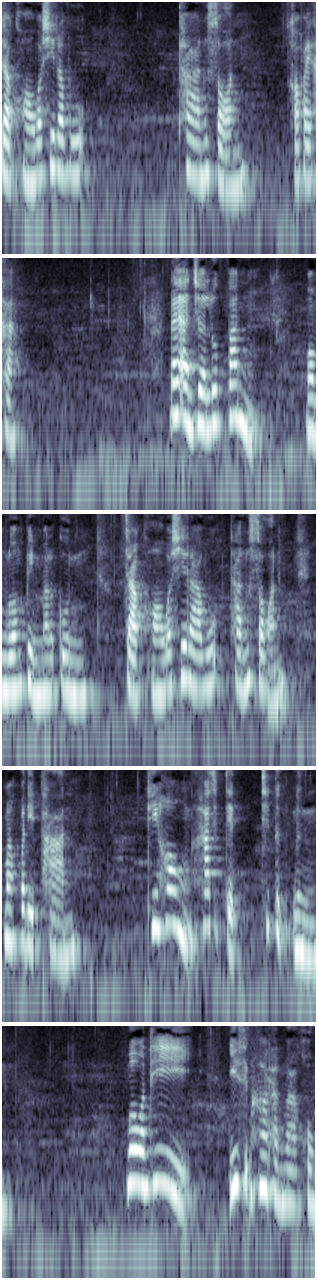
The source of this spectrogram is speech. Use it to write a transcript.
จากหอวชิรวุธานุสรขอไปค่ะ ได้อัญเชิญรูปปั้น หม่อมหลวงปิ่นมรกุล จากหอวชิราวุธานุสรมาประดิษฐาน ที่ห้อง 57 ที่ตึกหนึ่ง มื่อวันที่ 25 ธันวาคม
